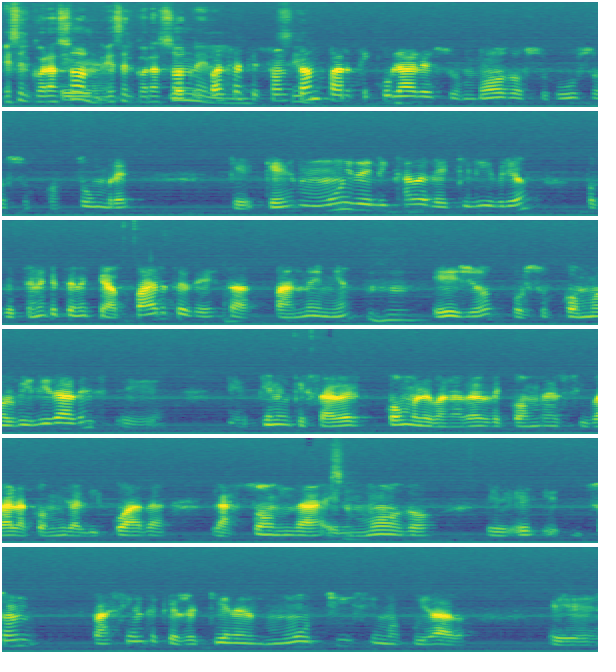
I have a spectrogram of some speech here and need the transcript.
Es el corazón, eh, es el corazón. Lo que pasa es que son tan particulares sus modos, sus usos, sus costumbres, que, que es muy delicado el equilibrio, porque tenés que tener que, aparte de esta pandemia, ellos, por sus comorbilidades, eh, eh, tienen que saber cómo le van a dar de comer, si va la comida licuada, la sonda, el modo. son pacientes que requieren muchísimo cuidado. Eh,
